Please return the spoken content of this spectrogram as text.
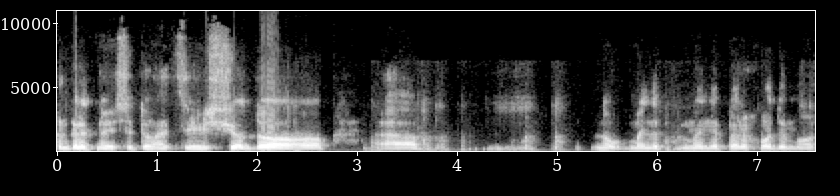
конкретної ситуації. Щодо Е, ну, ми не, ми не переходимо,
